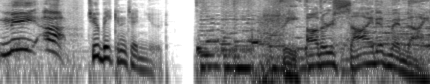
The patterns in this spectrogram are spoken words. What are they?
me up. To be continued. The other side of midnight.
